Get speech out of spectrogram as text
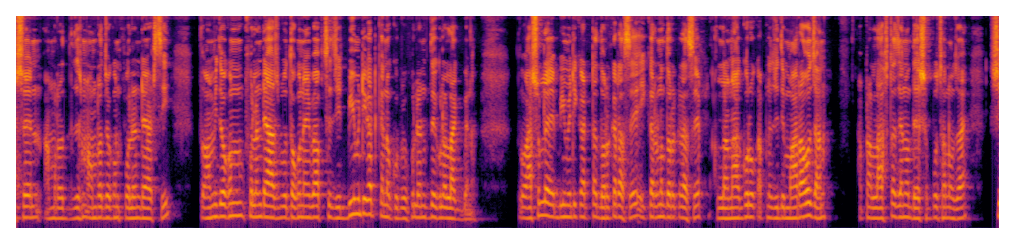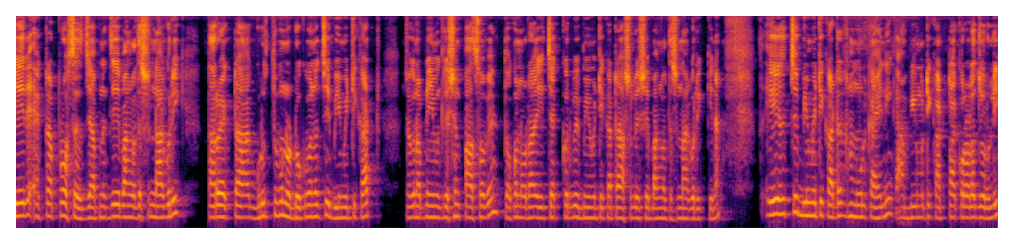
আসেন, আমরা আমরা যখন পোল্যান্ডে আসছি, তো আমি যখন পোল্যান্ডে আসব তখন আমি ভাবছি যে বিএমইটি কার্ড কেন করবে? পোল্যান্ডে এগুলো লাগবে না। তো আসলে বিএমইটি কার্ডটা দরকার আছে, এই কারণে দরকার আছে। আল্লাহ না করুক, আপনি যদি মারাও যান, আপনার লাশটা যেন দেশে পৌঁছানো যায়, সেই একটা প্রসেস যে আপনি যে বাংলাদেশের নাগরিক, তারও একটা গুরুত্বপূর্ণ ডকুমেন্ট হচ্ছে বিএমইটি কার্ড যখন আপনি ইমিগ্রেশন পাস হবে, তখন ওরা এই চেক করবে বিমিটি কার্ডটা আসলে সে বাংলাদেশের নাগরিক কিনা। তো এই হচ্ছে বিমিটি কার্ডের মূল কাহিনী। বিমিটি কার্ডটা করাটা জরুরি।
